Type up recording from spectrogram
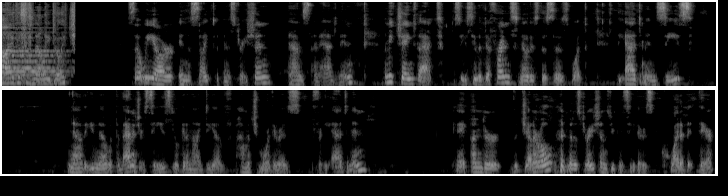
Hi, this is Nellie Deutsch. So we are in the site administration as an admin. Let me change that so you see the difference. Notice this is what the admin sees. Now that you know what the manager sees, you'll get an idea of how much more there is for the admin. Okay, under the general administration, as you can see, there's quite a bit there.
